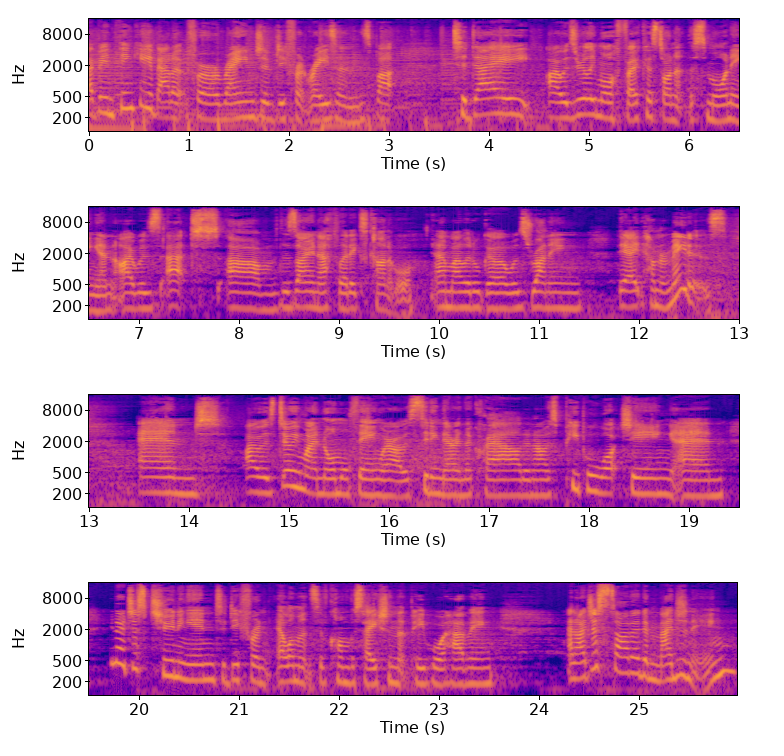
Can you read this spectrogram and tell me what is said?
I've been thinking about it for a range of different reasons, but today I was really more focused on it this morning, and I was at um, the Zone Athletics Carnival, and my little girl was running the 800 meters, and I was doing my normal thing where I was sitting there in the crowd and I was people watching and you know just tuning in to different elements of conversation that people were having, and I just started imagining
